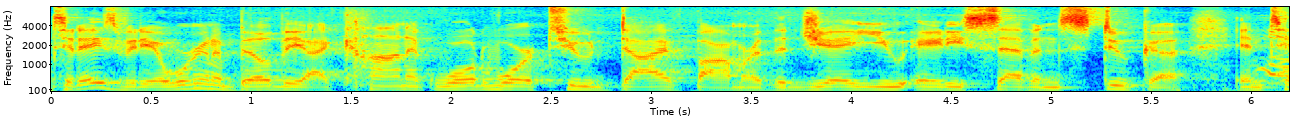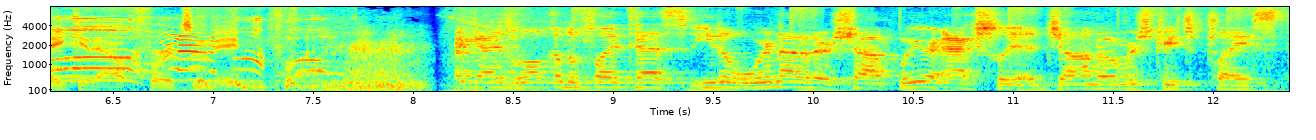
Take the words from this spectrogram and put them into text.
today's video, we're gonna build the iconic World War II dive bomber, the Ju-87 Stuka, and take it out for its maiden flight. Hi guys, welcome to Flite Test. You know, we're not at our shop. We are actually at John Overstreet's place.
